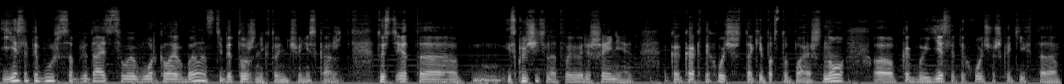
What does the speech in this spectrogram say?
И если ты будешь соблюдать свой work-life balance, тебе тоже никто ничего не скажет. То есть это исключительно твое решение, как, как ты хочешь, так и поступаешь. Но э, как бы, если ты хочешь каких-то,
